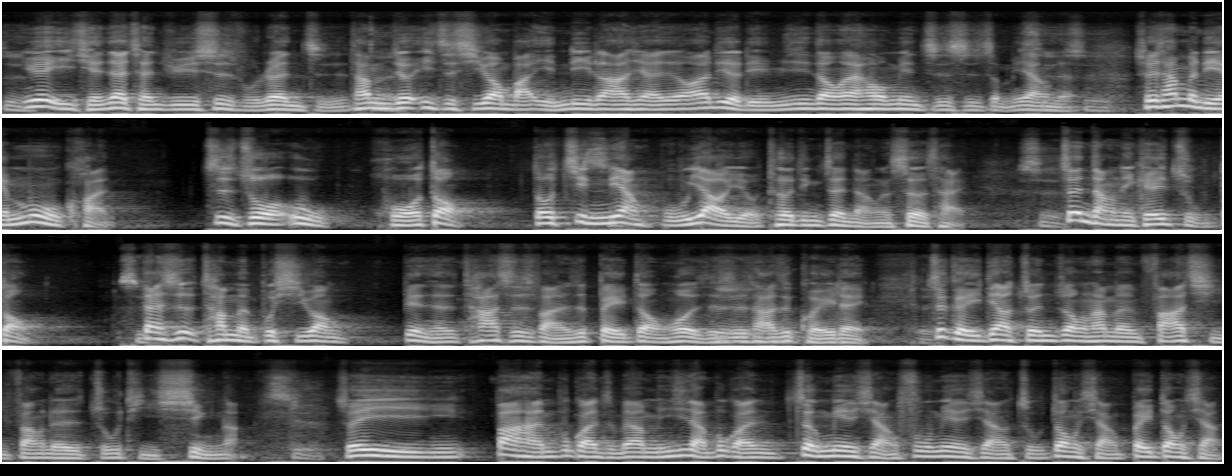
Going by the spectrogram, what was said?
因为以前在陈局市府任职，他们就一直希望把盈利拉下来，就啊，有林进东在后面指使怎么样的，所以他们连募款、制作物、活动都尽量不要有特定政党的色彩。是。政党你可以主动，但是他们不希望。变成他是反而是被动，或者是他是傀儡，这个一定要尊重他们发起方的主体性啊。是，所以罢韩不管怎么样，民进党不管正面想、负面想、主动想、被动想，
